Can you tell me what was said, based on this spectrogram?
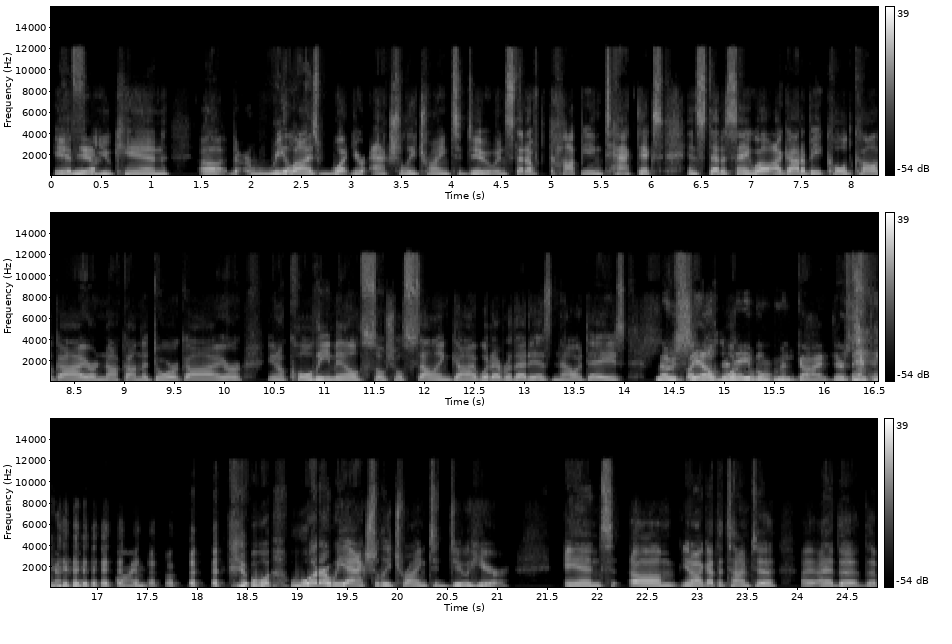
if Yep. you can uh, realize what you're actually trying to do. Instead of copying tactics, instead of saying, well, I got to be cold call guy or knock on the door guy or, you know, cold email, social selling guy, whatever that is nowadays. no it's like, no, sales what- enablement guy. There's something I think fine. what, what are we actually trying to do here? And um, you know, I got the time to I, I had the the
